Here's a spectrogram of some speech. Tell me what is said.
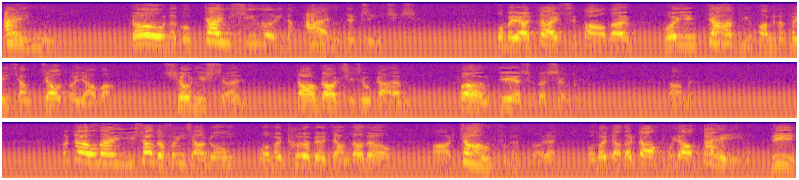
爱慕你，都能够甘心乐意的按你的旨意去行。我们要再次把我们婚姻家庭方面的分享交托仰望，求你施恩，祷告祈求感恩，奉耶稣的圣名，阿门。那在我们以上的分享中，我们特别讲到了啊丈夫的责任。我们讲到丈夫要带领你，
